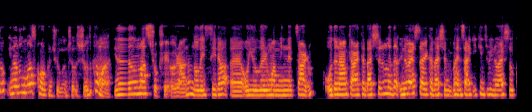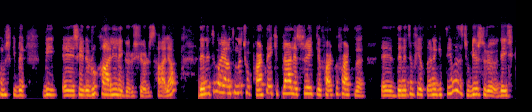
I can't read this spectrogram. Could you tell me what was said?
çok inanılmaz korkunç yoğun çalışıyorduk ama inanılmaz çok şey öğrendim. Dolayısıyla e, o yıllarıma minnettarım. O dönemki arkadaşlarımla da üniversite arkadaşlarım gibi hani sanki ikinci bir üniversite okumuş gibi bir e, şeyde ruh haliyle görüşüyoruz hala. Denetim hayatında çok farklı ekiplerle sürekli farklı farklı e, denetim fiyatlarına gittiğimiz için bir sürü değişik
